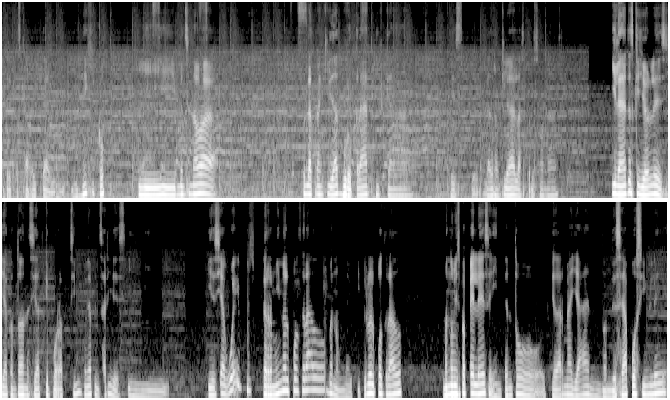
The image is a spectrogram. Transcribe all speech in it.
entre Costa Rica y, México. Y mencionaba pues, la tranquilidad burocrática, este, la tranquilidad de las personas. Y la neta es que yo le decía con toda honestidad que por rato sí me ponía a pensar y, y, y decía, güey, pues termino el posgrado, bueno, me titulo el posgrado, mando mis papeles e intento quedarme allá en donde sea posible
